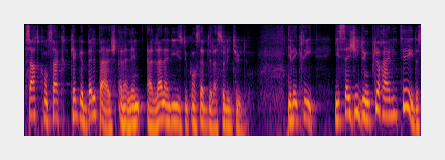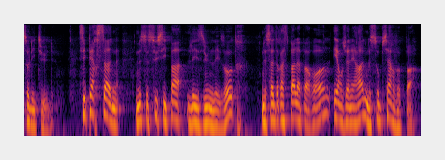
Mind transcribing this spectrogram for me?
Sartre consacre quelques belles pages à l'analyse du concept de la solitude. Il écrit Il s'agit d'une pluralité de solitudes. Ces personnes ne se soucient pas les unes les autres, ne s'adressent pas la parole et en général ne s'observent pas.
